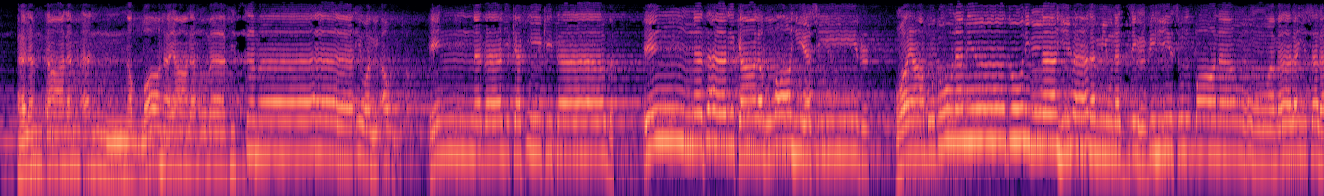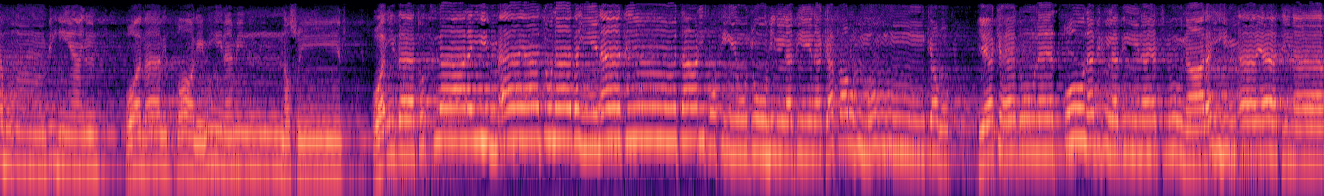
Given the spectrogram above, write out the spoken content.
ألم تعلم أن الله يعلم ما في السماء والأرض؟ إن ذلك في كتاب. إن ذلك على الله يسير. ويعبدون من دون الله ما لم ينزل به سلطانا وما ليس لهم به علم. وما للظالمين من نصير وإذا تتلى عليهم آياتنا بينات تعرف في وجوه الذين كفروا المنكر يكادون يسقون بالذين يتلون عليهم آياتنا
